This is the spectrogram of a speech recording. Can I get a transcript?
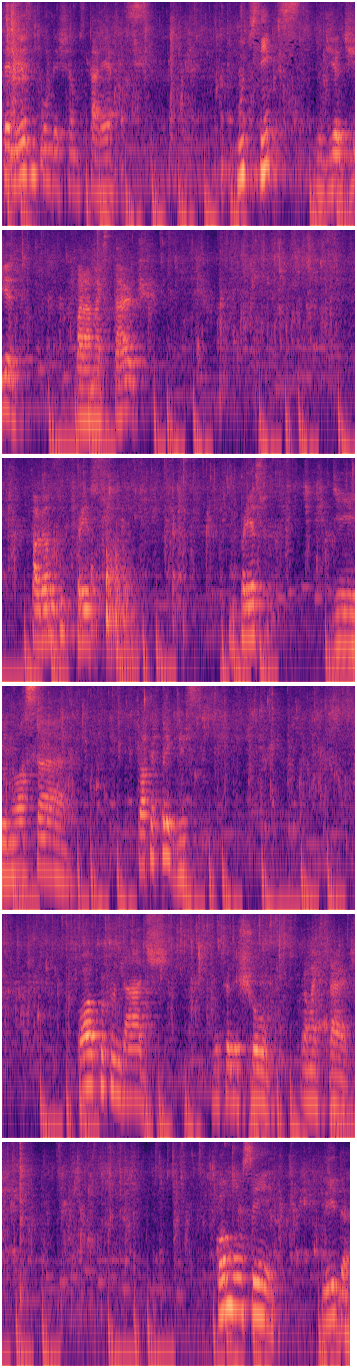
Até mesmo quando deixamos tarefas muito simples no dia a dia para mais tarde, pagamos um preço. Um preço de nossa própria preguiça. Qual a oportunidade você deixou para mais tarde? Como você lida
